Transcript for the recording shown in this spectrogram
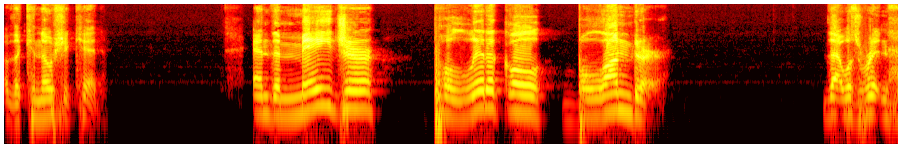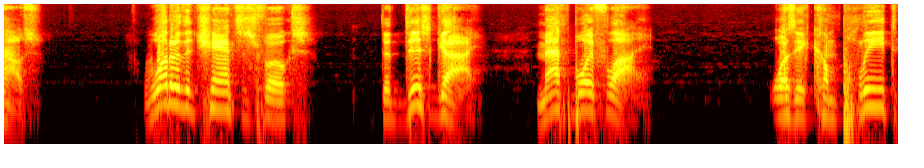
of the Kenosha kid. And the major political blunder that was Rittenhouse. What are the chances, folks, that this guy, MathBoi Fly, was a complete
